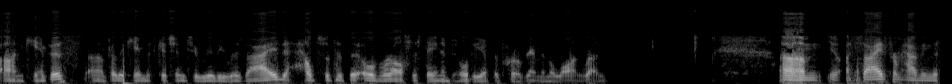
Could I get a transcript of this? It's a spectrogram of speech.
on campus um, for the campus kitchen to really reside helps with the overall sustainability of the program in the long run. Um, you know, aside from having the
